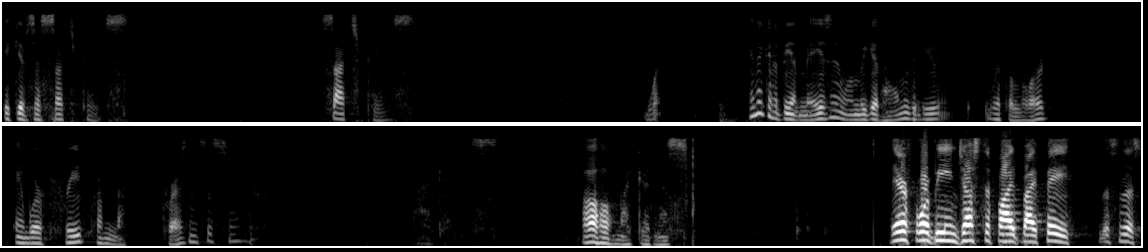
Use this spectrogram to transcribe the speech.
it gives us such peace. Such peace. What? Isn't it going to be amazing when we get home to be with the Lord and we're freed from the presence of sin? My goodness. Oh, my goodness. Therefore, being justified by faith, listen to this,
